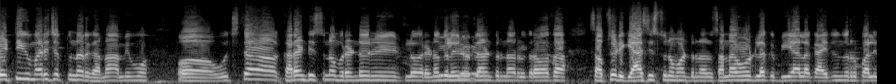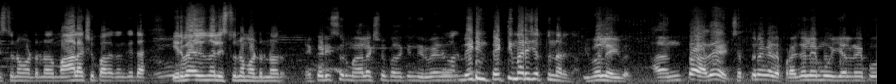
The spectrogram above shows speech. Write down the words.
పెట్టి మరీ చెప్తున్నారు కదా మేము ఉచిత కరెంట్ ఇస్తున్నాం రెండు యూనిట్లు రెండు వందల యూనిట్లు అంటున్నారు. తర్వాత సబ్సిడీ గ్యాస్ ఇస్తున్నాం అంటున్నారు. సన్న ఓట్లకు బియ్యాలకు ఐదు వందల రూపాయలు ఇస్తున్నాం అంటున్నారు. మహాలక్ష్మి పథకం కింద ఇరవై ఐదు వందలు ఇస్తున్నాం అంటున్నారు. ఎక్కడ ఇస్తారు మహాలక్ష్మి పథకం ఇరవై ఐదు వందలు? మీటింగ్ పెట్టి మరీ చెప్తున్నారు. ఇవ్వలే ఇవ్వలే. అదంతా అదే చెప్తున్నాం కదా ప్రజలేమో ఇవాళ రేపు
